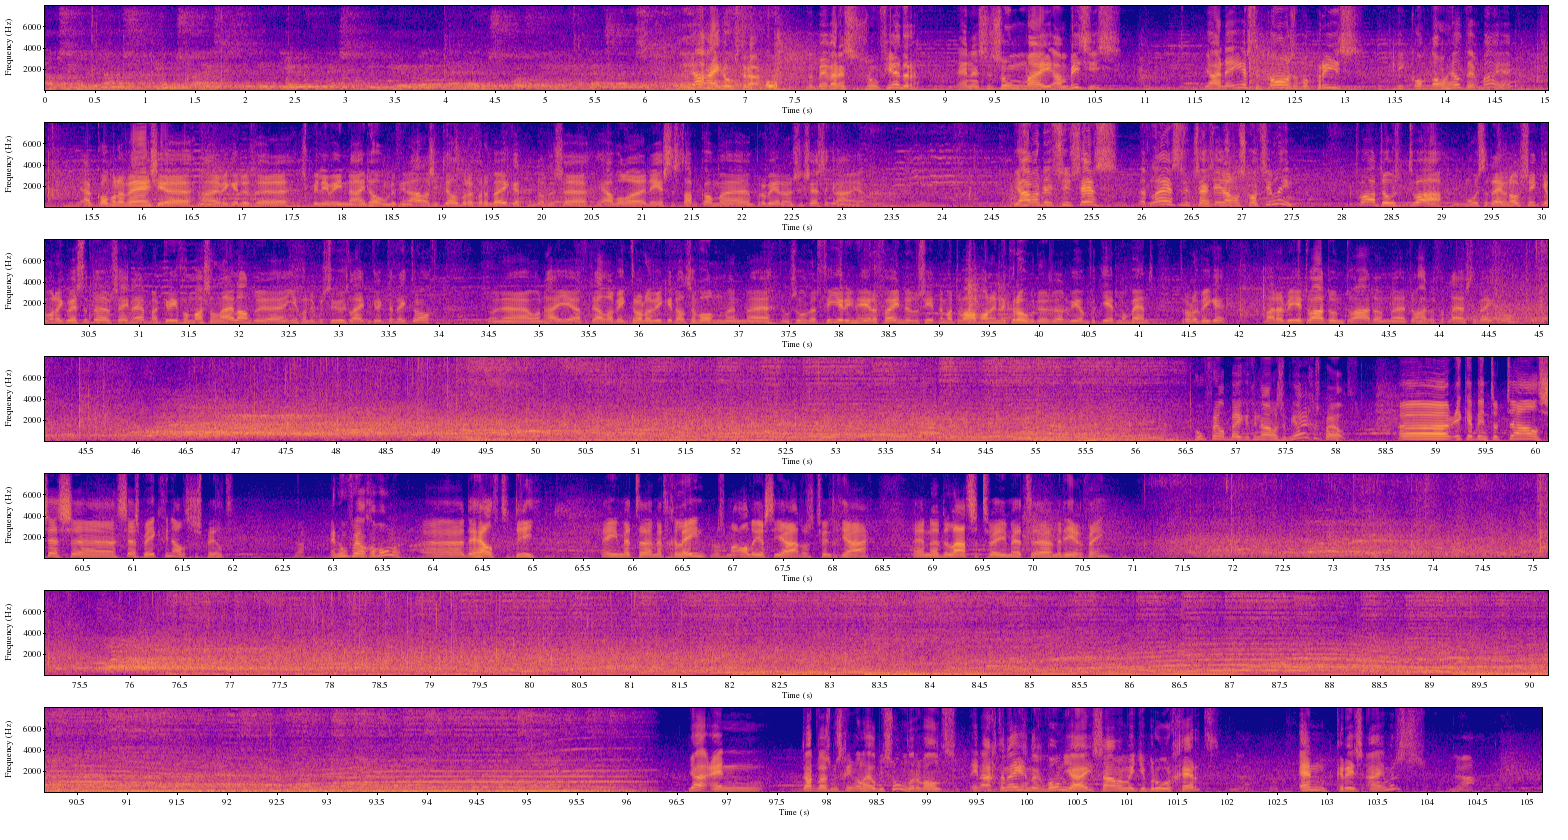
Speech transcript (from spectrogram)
Dames en heren, namens Jongensprijs, Stichting Jeugdvoetbalhockey Heerenveen en de supportvereniging. Ja, Henk Hoekstra. We zijn weer een seizoen verder en een seizoen met ambities. Ja, de eerste kans op een prijs die komt nou heel dichtbij, hè? Ja, komende weekje, nou, weekend dus, eh, spelen we in Eindhoven de finale in Tilburg voor de beker. En dat is eh, ja, wel eh, de eerste stap komen eh, proberen een succes te krijgen. Ja, want het succes, het laatste succes is al een Schotse lijn. 2002, ik moest het even opzoeken, want ik wist het op zich net. Maar kreeg van Marcel Nijland, eh, een van de bestuursleden, kreeg dat ik terug. Toen, eh, want hij eh, vertelde dat ik weekend dat ze won. En uh, toen stond het vier in Heerenveen, dus er zitten maar 12 man in de kroeg. Dus dat weer een verkeerd moment, weekend. Maar dat weer 2 toen 2, dan, uh, toen had het voor het laatste week gewonnen. Hoeveel bekerfinales heb jij gespeeld? Uh, ik heb in totaal zes, uh, zes bekerfinales gespeeld. Ja. En hoeveel gewonnen? Uh, de helft, drie. Eén met, met Geleen, dat was mijn allereerste jaar, dat was 20 jaar. En de laatste twee met, met Heerenveen. Ja, en dat was misschien wel heel bijzonder, want in 98 won jij samen met je broer Gert en Chris Eimers. Ja.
